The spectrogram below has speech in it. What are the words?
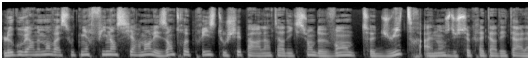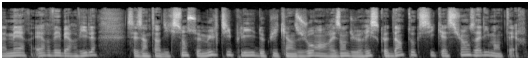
Le gouvernement va soutenir financièrement les entreprises touchées par l'interdiction de vente d'huîtres, annonce du secrétaire d'État à la mer Hervé Berville. Ces interdictions se multiplient depuis 15 jours en raison du risque d'intoxications alimentaires.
